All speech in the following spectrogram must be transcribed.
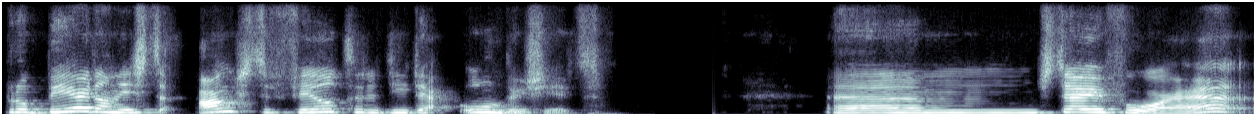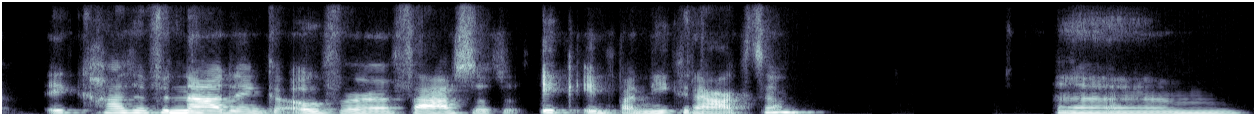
probeer dan eens de angst te filteren die daaronder zit. Um, stel je voor, hè, ik ga even nadenken over een fase dat ik in paniek raakte. Um,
